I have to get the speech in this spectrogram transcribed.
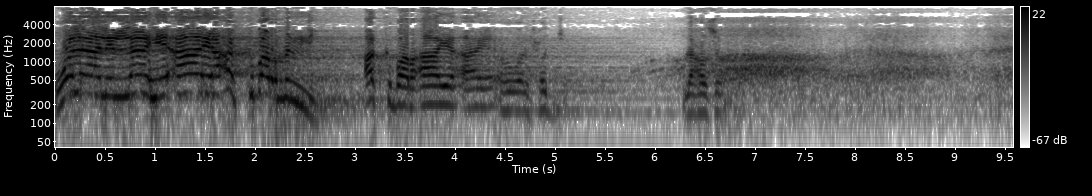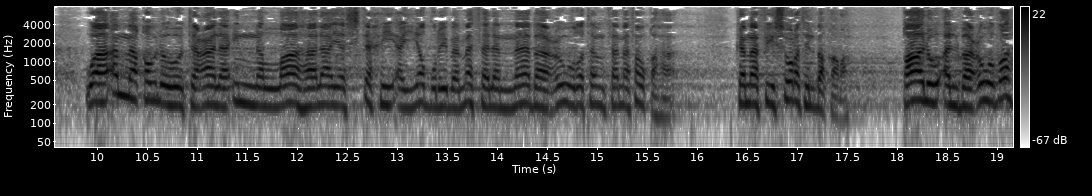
ولا لله آية أكبر مني. أكبر آية آية هو الحجة له وأما قوله تعالى إن الله لا يستحي أن يضرب مثلا ما بعوضه فما فوقها كما في سورة البقرة. قالوا البعوضة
